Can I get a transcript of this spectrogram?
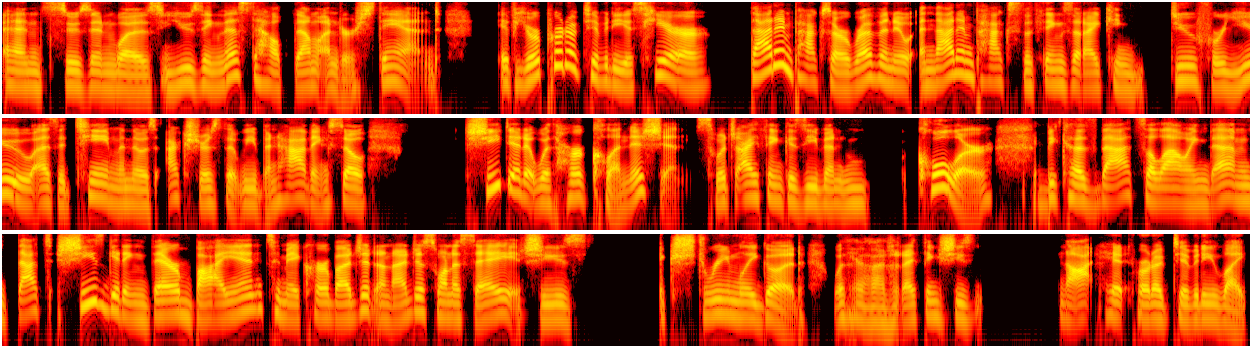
And Susan was using this to help them understand if your productivity is here, that impacts our revenue and that impacts the things that I can do for you as a team and those extras that we've been having. So she did it with her clinicians, which I think is even cooler because that's allowing them that's she's getting their buy-in to make her budget and I just want to say she's extremely good with her budget. I think she's not hit productivity like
